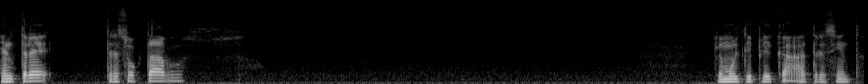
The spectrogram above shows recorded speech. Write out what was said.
entre 3 octavos que multiplica a 300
